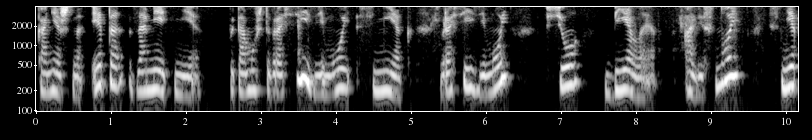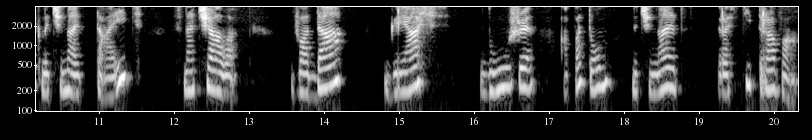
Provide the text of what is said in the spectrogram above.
конечно, это заметнее, потому что в России зимой снег, в России зимой все белое, а весной снег начинает таять. Сначала вода, грязь, лужи, а потом начинает расти трава,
